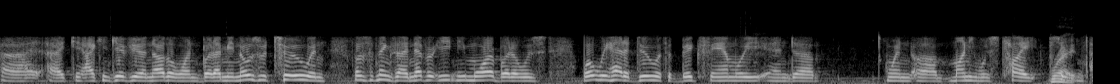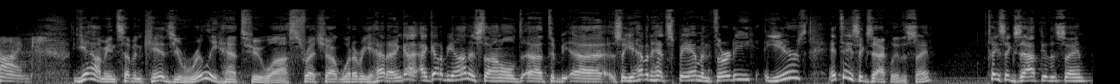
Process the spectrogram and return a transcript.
uh, I can I can give you another one, but I mean those were two, and those are things I never eat anymore. But it was what we had to do with a big family and. Uh, when uh, money was tight certain right. times. Yeah, I mean, seven kids, you really had to uh, stretch out whatever you had. I, I got to be honest, Donald. Uh, to be uh, so you haven't had spam in thirty years. It tastes exactly the same. Tastes exactly the same.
